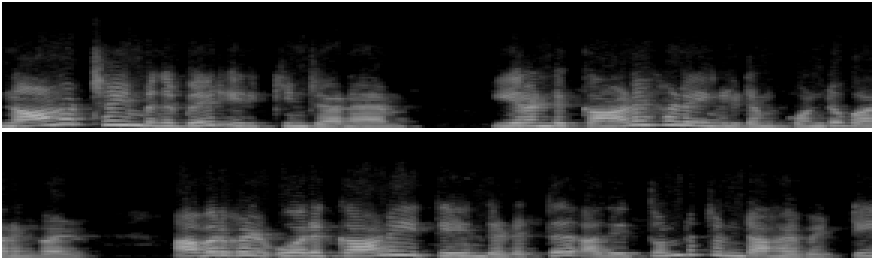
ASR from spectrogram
நானூற்றி ஐம்பது பேர் இருக்கின்றன இரண்டு காளைகளை எங்களிடம் கொண்டு வாருங்கள். அவர்கள் ஒரு காளையை தேர்ந்தெடுத்து அதை துண்டு துண்டாக வெட்டி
